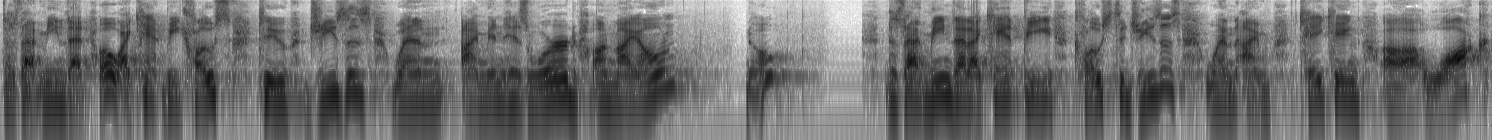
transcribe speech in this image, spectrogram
Does that mean that, oh, I can't be close to Jesus when I'm in his word on my own? No. Does that mean that I can't be close to Jesus when I'm taking a walk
